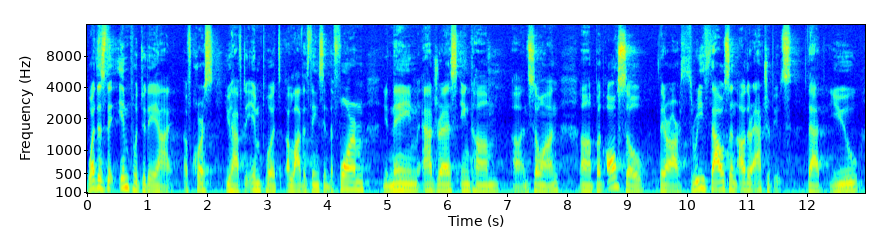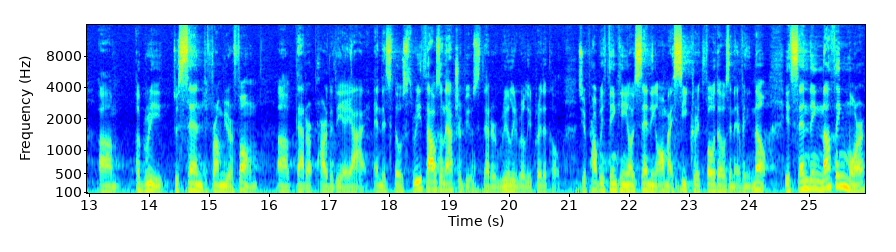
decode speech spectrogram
What is the input to the AI? Of course, you have to input a lot of things in the form your name, address, income, uh, and so on. Uh, but also, there are 3,000 other attributes that you um, agree to send from your phone uh, that are part of the AI. And it's those 3,000 attributes that are really, really critical. So you're probably thinking, oh, it's sending all my secret photos and everything. No, it's sending nothing more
